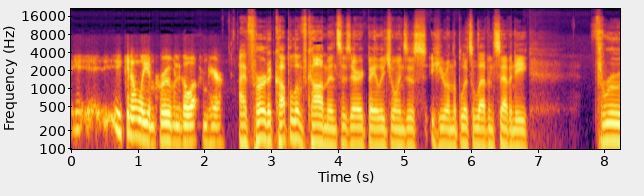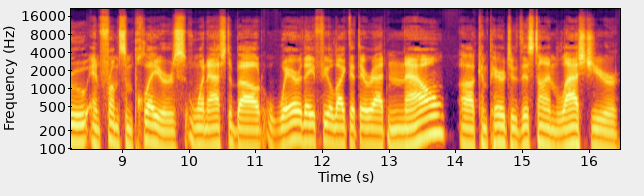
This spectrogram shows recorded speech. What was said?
he, he can only improve and go up from here. I've heard a couple of comments as Eric Bailey joins us here on the Blitz 1170 through and from some players when asked about where they feel like that they're at now uh, compared to this time last year,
